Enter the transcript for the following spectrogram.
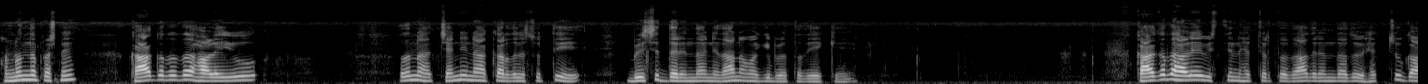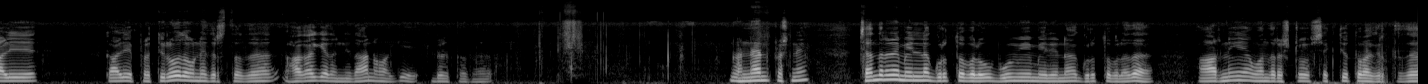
ಹನ್ನೊಂದನೇ ಪ್ರಶ್ನೆ. ಕಾಗದದ ಹಾಳೆಯು ಅದನ್ನು ಚೆನ್ನಿನ ಆಕಾರದಲ್ಲಿ ಸುತ್ತಿ ಬೀಳಿಸಿದ್ದರಿಂದ ನಿಧಾನವಾಗಿ ಬೀಳುತ್ತದೆ ಏಕೆ? ಕಾಗದ ಹಳೆ ವಿಸ್ತೀರ್ಣ ಹೆಚ್ಚಿರ್ತದೆ, ಆದ್ದರಿಂದ ಅದು ಹೆಚ್ಚು ಗಾಳಿ, ಗಾಳಿಯ ಪ್ರತಿರೋಧವನ್ನು ಎದುರಿಸ್ತದೆ. ಹಾಗಾಗಿ ಅದು ನಿಧಾನವಾಗಿ ಬೀಳ್ತದೆ ಹನ್ನೆರಡನೇ ಪ್ರಶ್ನೆ. ಚಂದ್ರನ ಮೇಲಿನ ಗುರುತ್ವ ಬಲವು ಭೂಮಿಯ ಮೇಲಿನ ಗುರುತ್ವ ಬಲದ ಆರನೇ ಒಂದರಷ್ಟು ಶಕ್ತಿಯುತವಾಗಿರ್ತದೆ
